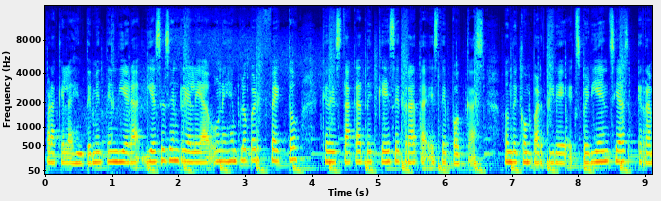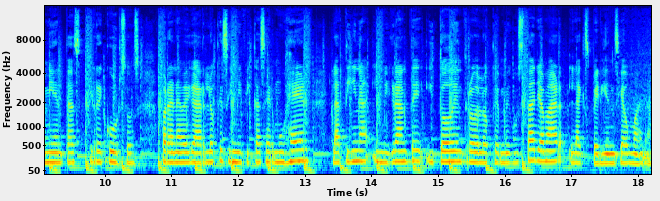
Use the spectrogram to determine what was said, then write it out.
para que la gente me entendiera, y ese es en realidad un ejemplo perfecto que destaca de qué se trata este podcast, donde compartiré experiencias, herramientas y recursos para navegar lo que significa ser mujer, latina, inmigrante y todo dentro de lo que me gusta llamar la experiencia humana.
